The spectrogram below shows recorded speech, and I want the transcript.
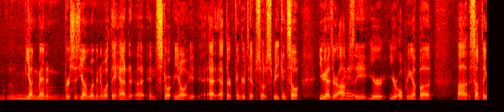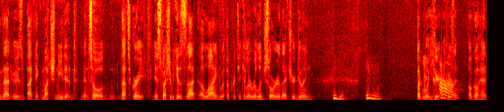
young men and versus young women and what they had uh, in store, you know, at, at, their fingertips, so to speak. And so, you guys are obviously right. you're you're opening up a. Uh, something that is, I think, much needed, and so that's great, especially because it's not aligned with a particular religious order that you're doing. Mm-hmm. Mm-hmm. But what, here, here's um, a, oh, go ahead.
